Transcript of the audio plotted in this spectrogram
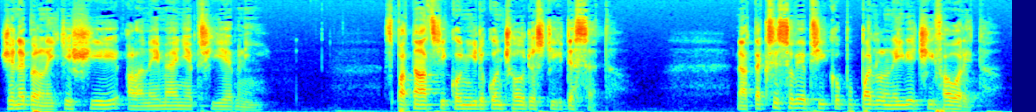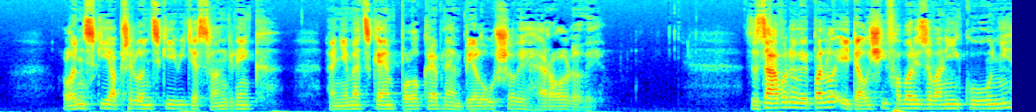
že nebyl nejtěžší, ale nejméně příjemný. Z 15 koní dokončil dostih 10. Na Texasově příkopu padl největší favorit. Loňský a předloňský vítěz Langnick na německém polokrebném Běloušovi Heroldovi. Ze závodu vypadl i další favorizovaný kůň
